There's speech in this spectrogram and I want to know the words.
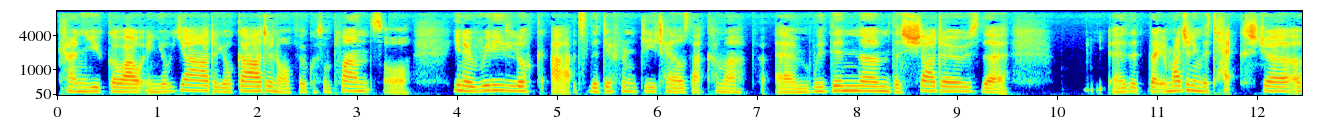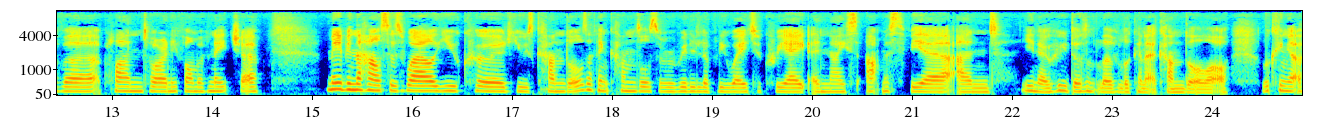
can you go out in your yard or your garden or focus on plants or you know, really look at the different details that come up um, within them, the shadows, the uh, the, like imagining the texture of a plant or any form of nature. Maybe in the house as well, you could use candles. I think candles are a really lovely way to create a nice atmosphere. And, you know, who doesn't love looking at a candle or looking at a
